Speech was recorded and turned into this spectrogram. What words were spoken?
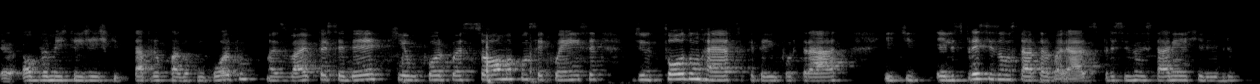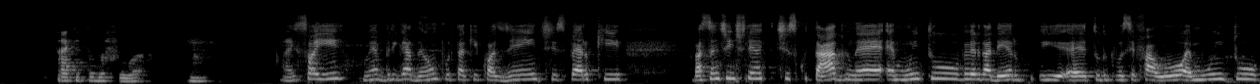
é, obviamente tem gente que está preocupada com o corpo, mas vai perceber que o corpo é só uma consequência de todo um resto que tem por trás e que eles precisam estar trabalhados, precisam estar em equilíbrio para que tudo flua. É isso aí, né? Brigadão por estar aqui com a gente. Espero que bastante gente tenha te escutado, né? É muito verdadeiro e é, tudo que você falou é muito.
